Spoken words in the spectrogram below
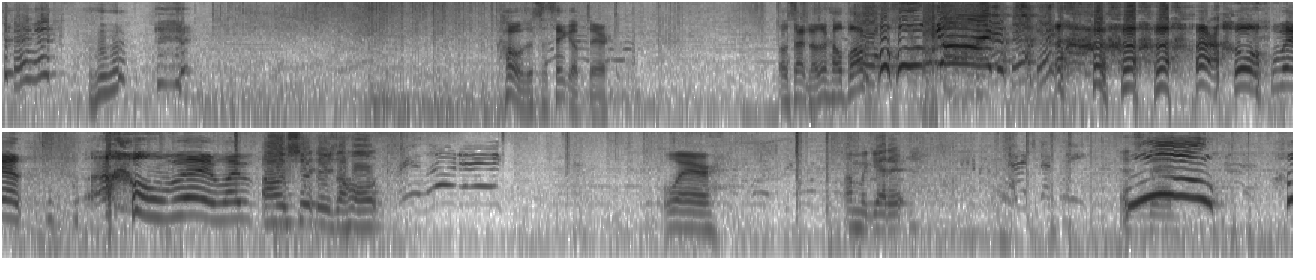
oh, there's a thing up there. Oh, is that another hell bomb? Oh, God! oh, man. Oh man, my Oh shit, there's a Hulk. Reloading! where? I'm gonna get it. Exit me! It's dead. Woo!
